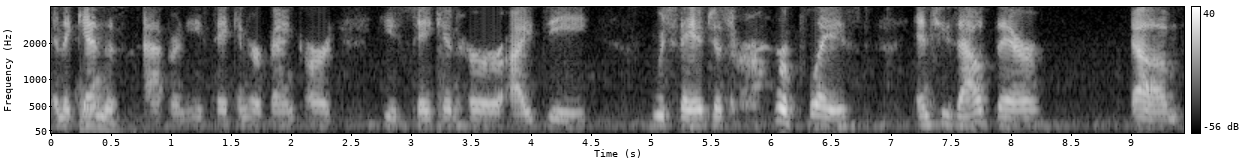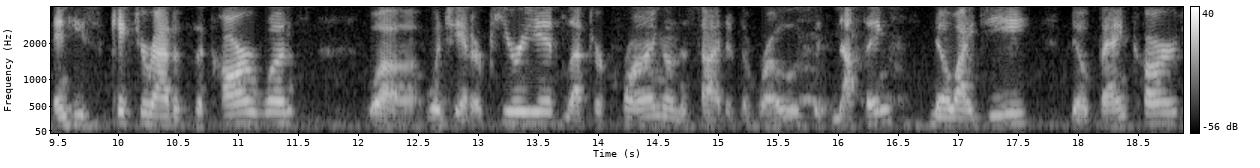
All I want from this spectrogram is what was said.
and again, oh. this has happened. He's taken her bank card. He's taken her ID, which they had just replaced and she's out there. Um, and he's kicked her out of the car once uh, when she had her period, left her crying on the side of the road with nothing, no ID, no bank card.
